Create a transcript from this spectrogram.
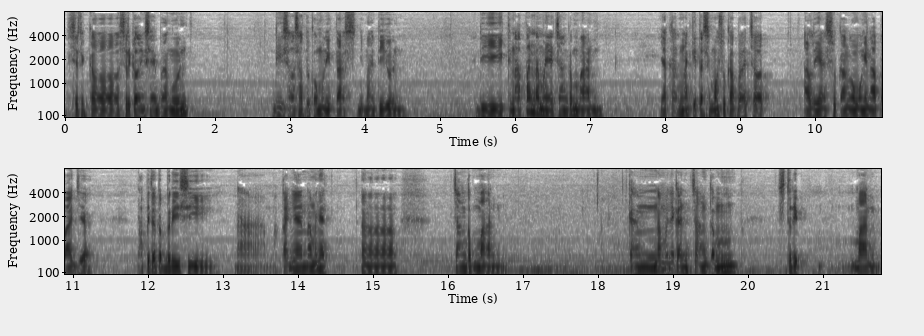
circle circle yang saya bangun di salah satu komunitas di Madiun. Jadi kenapa namanya cangkeman? Ya karena kita semua suka bacot alias suka ngomongin apa aja tapi tetap berisi. Nah makanya namanya uh, cangkeman. Kan namanya kan cangkem strip man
